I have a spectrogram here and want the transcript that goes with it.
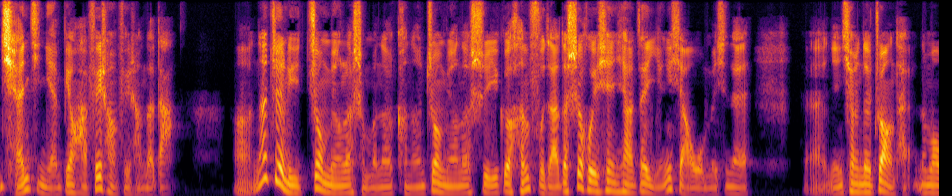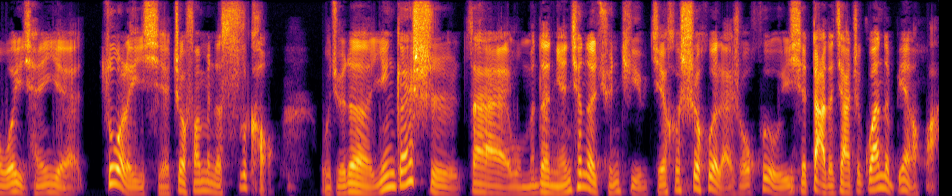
前几年变化非常非常的大啊。那这里证明了什么呢？可能证明的是一个很复杂的社会现象在影响我们现在呃年轻人的状态。那么我以前也做了一些这方面的思考，我觉得应该是在我们的年轻的群体结合社会来说，会有一些大的价值观的变化。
